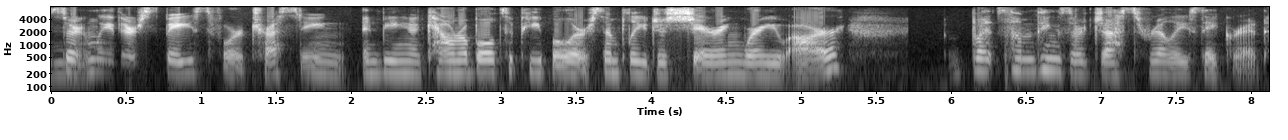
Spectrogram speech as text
Certainly, there's space for trusting and being accountable to people or simply just sharing where you are. But some things are just really sacred.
